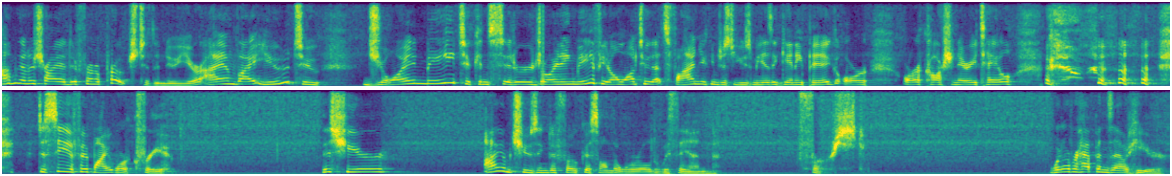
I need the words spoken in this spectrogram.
I'm going to try a different approach to the new year. I invite you to join me, to consider joining me. If you don't want to, that's fine. You can just use me as a guinea pig or, or a cautionary tale to see if it might work for you. This year, I am choosing to focus on the world within first. Whatever happens out here,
